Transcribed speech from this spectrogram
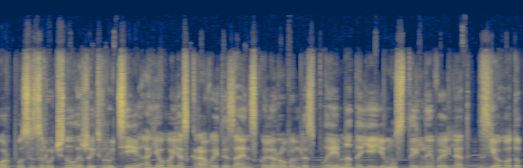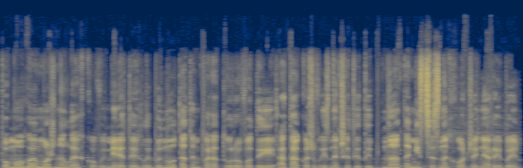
Корпус зручно лежить в руці, а його яскравий дизайн з кольоровим дисплеєм надає йому стильний вигляд. З його допомогою можна легко виміряти глибину та температуру води, а також визначити тип дна та місце знаходження риби.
